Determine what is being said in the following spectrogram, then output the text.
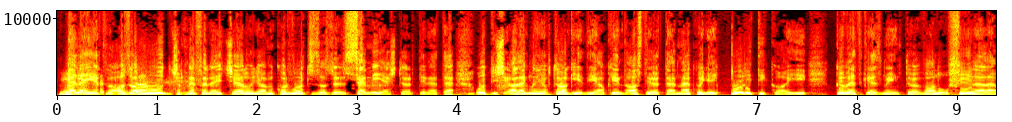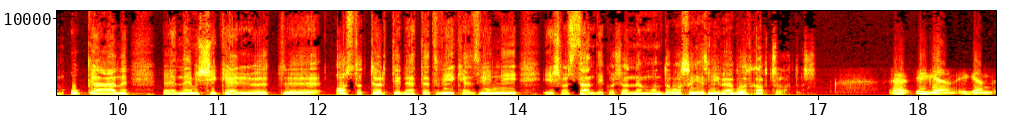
Beleértve az a mód, csak ne felejts el, hogy amikor volt ez az ön személyes története, ott is a legnagyobb tragédiaként azt éltem meg, hogy egy politikai következménytől való félelem okán eh, nem sikerült eh, azt a történetet véghez vinni, és most szándékosan nem mondom azt, hogy ez mivel volt kapcsolatos. E, Igen, igen,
